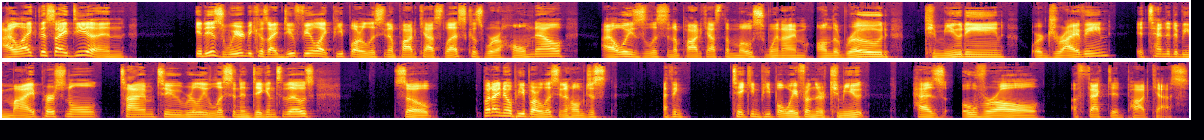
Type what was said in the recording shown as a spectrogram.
I like this idea. And it is weird because I do feel like people are listening to podcasts less because we're home now. I always listen to podcasts the most when I'm on the road, commuting, or driving. It tended to be my personal time to really listen and dig into those. So, but I know people are listening at home. Just, I think taking people away from their commute has overall affected podcasts.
